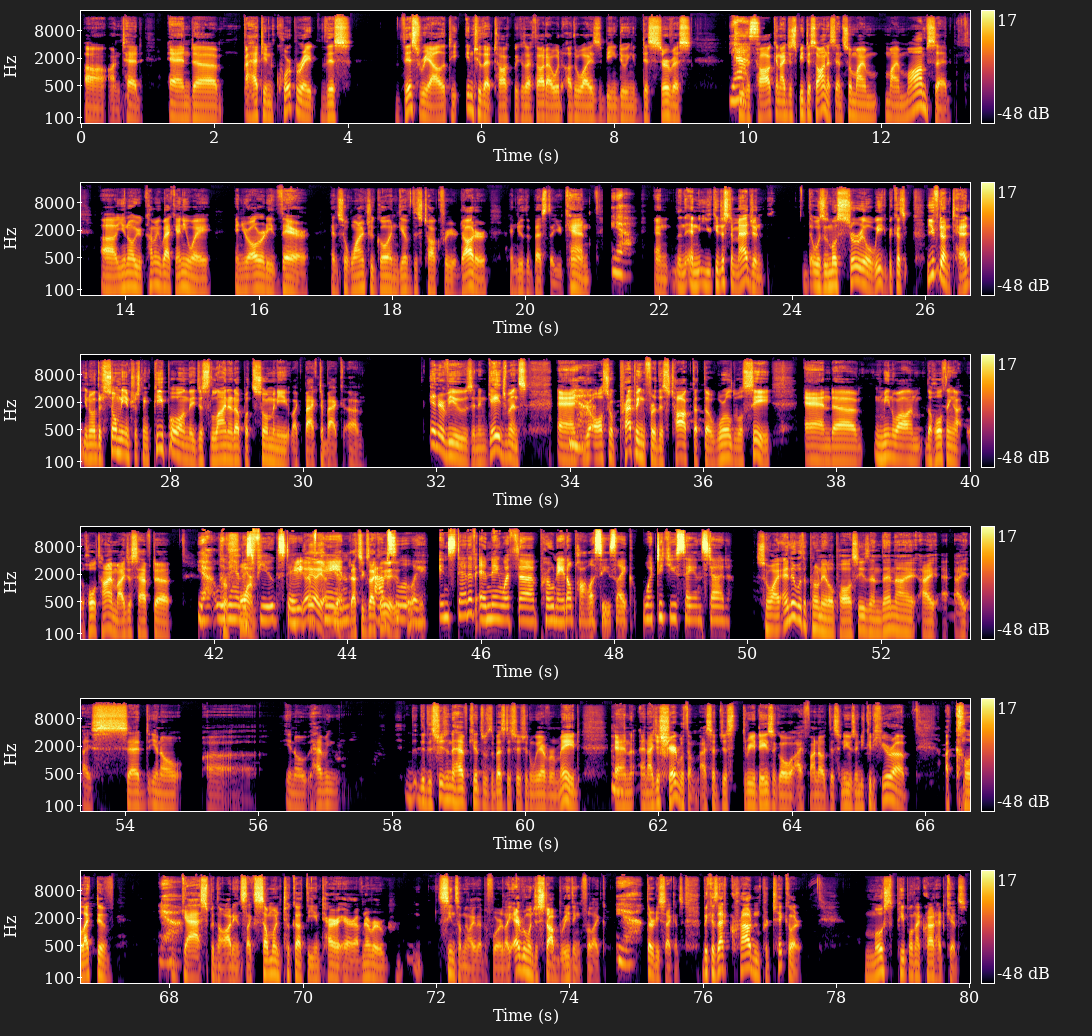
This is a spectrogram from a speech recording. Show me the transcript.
uh, on TED, and uh, I had to incorporate this this reality into that talk because I thought I would otherwise be doing a disservice to the talk and I just be dishonest. And so my my mom said, uh, you know, you're coming back anyway, and you're already there. And so why don't you go and give this talk for your daughter and do the best that you can? Yeah. And and, and you can just imagine that was the most surreal week because you've done TED. You know, there's so many interesting people, and they just line it up with so many like back to back interviews and engagements and Yeah. you're also prepping for this talk that the world will see and uh, meanwhile I'm, the whole thing the whole time i just have to Yeah, living in this fugue state Yeah, of yeah, yeah, pain. yeah. That's exactly it. Absolutely. Instead of ending with the pronatal policies, like what did you say instead? So I ended with the pronatal policies, and then I I I, I said, you know, uh, you know, having the the decision to have kids was the best decision we ever made, Mhm. and and I just shared with them. I said, just three days ago, I found out this news, and you could hear a a collective Yeah. gasp in the audience, like someone took out the entire air. I've never seen something like that before. Like everyone just stopped breathing for like Yeah. 30 seconds because that crowd in particular, most people in that crowd had kids.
